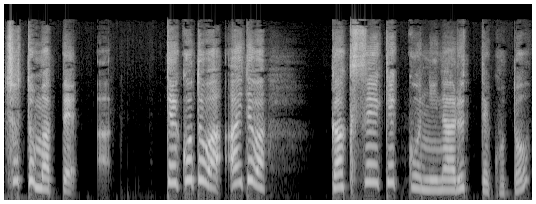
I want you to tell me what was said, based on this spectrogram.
ちょっと待って。あってことは相手は学生結婚になるってこと？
